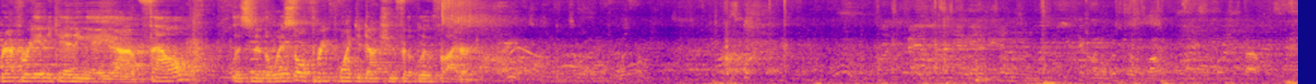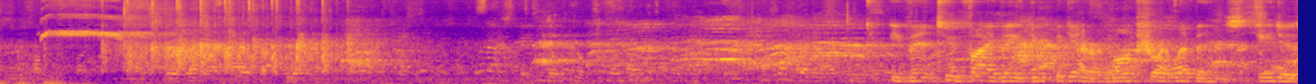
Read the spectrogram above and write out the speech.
Referee indicating a uh, foul. Listen to the whistle. Three-point deduction for the blue fighter. Event 258, youth beginner, long short weapons, ages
